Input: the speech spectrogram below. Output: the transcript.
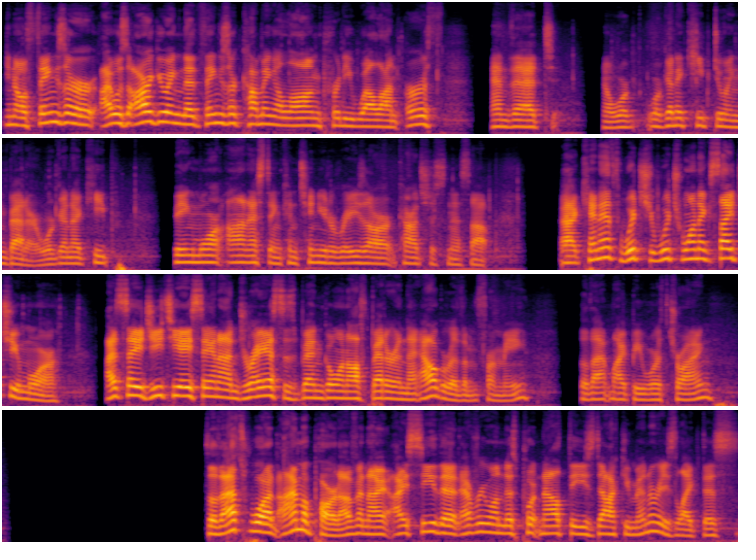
you know, things are, I was arguing that things are coming along pretty well on Earth and that you know we're we're gonna keep doing better. We're gonna keep being more honest and continue to raise our consciousness up. Uh, Kenneth, which which one excites you more? I'd say GTA San Andreas has been going off better in the algorithm for me, so that might be worth trying. So that's what I'm a part of, and I, I see that everyone that's putting out these documentaries like this,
